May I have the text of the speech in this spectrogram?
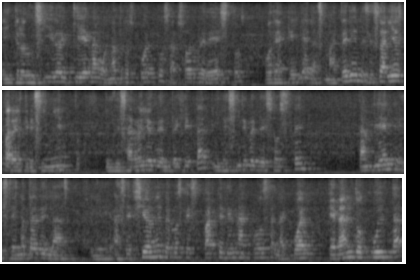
e introducido en tierra o en otros cuerpos absorbe de estos o de aquella las materias necesarias para el crecimiento el desarrollo del vegetal y le sirve de sostén. También este, en otra de las eh, acepciones vemos que es parte de una cosa la cual quedando oculta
